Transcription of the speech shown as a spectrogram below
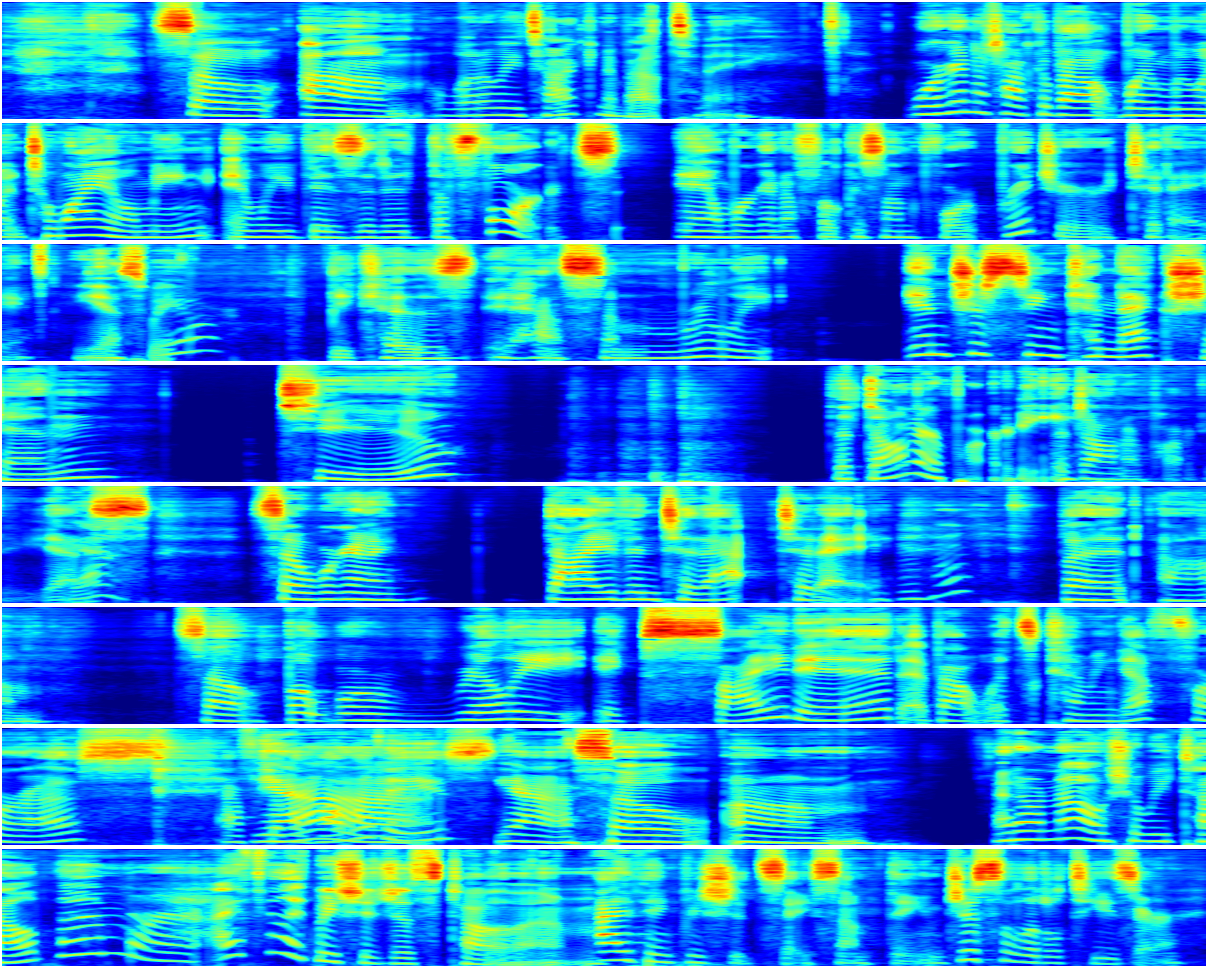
So, um, What are we talking about today? we're going to talk about when we went to Wyoming and we visited the forts, and we're going to focus on Fort Bridger today. Yes, we are. because it has some really interesting connection to The Donner Party. the Donner Party. Yes. So we're going to dive into that today. But um so but we're really excited about what's coming up for us after the holidays. Yeah. So, um, I don't know. Should we tell them or I feel like we should just tell them. I think we should say something. Just a little teaser.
